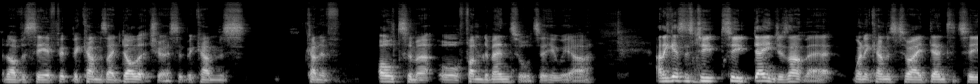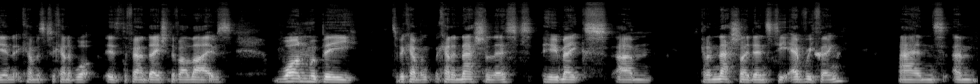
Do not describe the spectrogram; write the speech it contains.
and obviously, if it becomes idolatrous, it becomes kind of ultimate or fundamental to who we are. And I guess there's two two dangers, aren't there, when it comes to identity and it comes to kind of what is the foundation of our lives. One would be to become a kind of nationalist who makes um, kind of national identity everything and and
